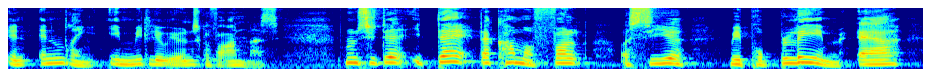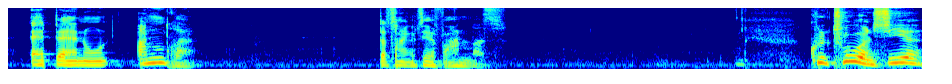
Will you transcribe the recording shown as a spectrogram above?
en ændring i mit liv, jeg ønsker at forandres. Men hun siger, i dag der kommer folk og siger, mit problem er, at der er nogle andre, der trænger til at forandres. Kulturen siger,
